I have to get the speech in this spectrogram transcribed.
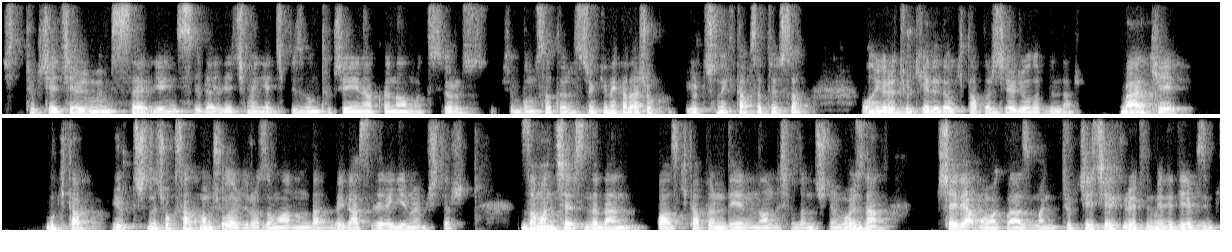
İşte Türkçe'ye çevrilmemişse yayıncısıyla iletişime geç. Biz bunun Türkçe yayın haklarını almak istiyoruz. İşte bunu satarız. Çünkü ne kadar çok yurt dışında kitap satıyorsa ona göre Türkiye'de de o kitapları çeviriyor olabilirler. Belki bu kitap yurt dışında çok satmamış olabilir o zamanında ve gazetelere girmemiştir. Zaman içerisinde ben bazı kitapların değerinin anlaşıldığını düşünüyorum. O yüzden şey de yapmamak lazım. Hani Türkçe içerik üretilmedi diye bizim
